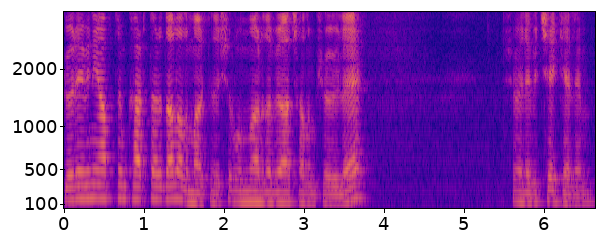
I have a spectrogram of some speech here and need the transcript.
Görevini yaptığım kartları da alalım arkadaşlar. Onları da bir açalım şöyle. Şöyle bir çekelim.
